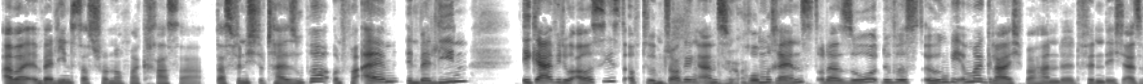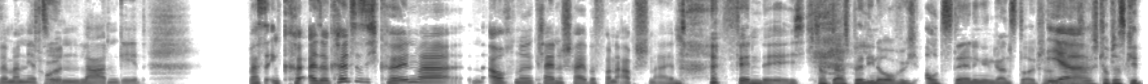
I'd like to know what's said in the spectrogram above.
aber in Berlin ist das schon noch mal krasser. Das finde ich total super und vor allem in Berlin, egal wie du aussiehst, ob du im Jogginganzug Ja. rumrennst oder so, du wirst irgendwie immer gleich behandelt, finde ich. Also wenn man jetzt so Voll. in einen Laden geht. Was in Köln, also könnte sich Köln mal auch eine kleine Scheibe von abschneiden, finde ich. Ich glaube, da ist Berlin aber auch wirklich outstanding in ganz Deutschland. Ja. Also ich glaube, das geht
